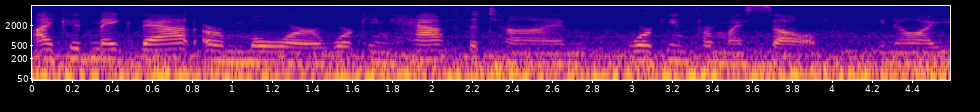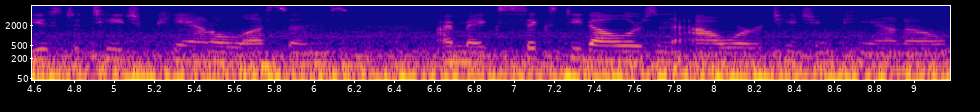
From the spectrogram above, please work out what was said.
I could make that or more working half the time working for myself. You know, I used to teach piano lessons. I make $60 an hour teaching piano.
